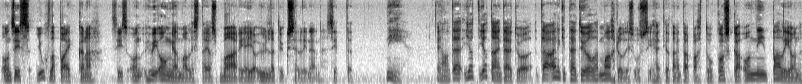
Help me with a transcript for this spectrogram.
On siis juhlapaikkana, siis on hyvin ongelmallista, jos baari ei ole yllätyksellinen sitten. Niin. Jot- jotain täytyy olla, tai ainakin täytyy olla mahdollisuus siihen, että jotain tapahtuu, koska on niin paljon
